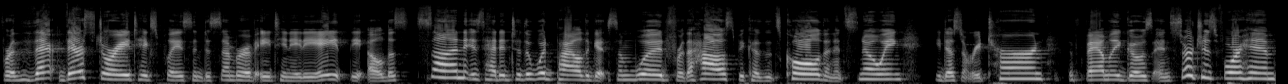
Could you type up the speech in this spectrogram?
For their their story takes place in December of 1888. The eldest son is headed to the woodpile to get some wood for the house because it's cold and it's snowing. He doesn't return. The family goes and searches for him.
